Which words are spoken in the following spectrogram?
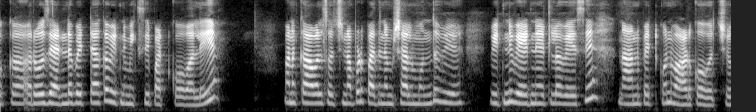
ఒక రోజు ఎండబెట్టాక వీటిని మిక్సీ పట్టుకోవాలి. మనకు కావాల్సి వచ్చినప్పుడు పది నిమిషాల ముందు వీటిని వేడి నీటిలో వేసి నానబెట్టుకొని వాడుకోవచ్చు.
